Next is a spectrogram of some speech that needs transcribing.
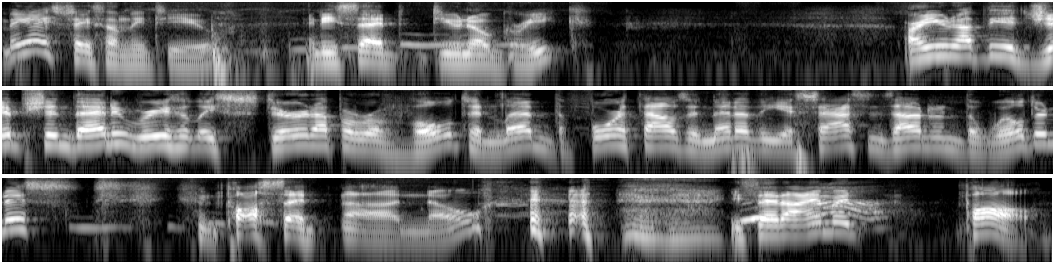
"May I say something to you?" And he said, "Do you know Greek?" Are you not the Egyptian then who recently stirred up a revolt and led the 4,000 men of the assassins out into the wilderness? And Paul said, uh, No. he said, I'm a. Paul.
